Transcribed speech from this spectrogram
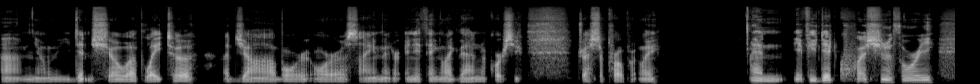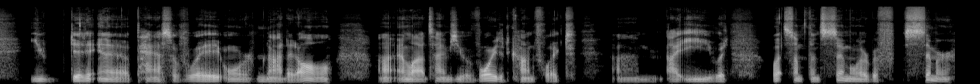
Um, you know, you didn't show up late to a, a job or, or assignment or anything like that. And of course, you dressed appropriately. And if you did question authority, you did it in a passive way or not at all. Uh, and a lot of times you avoided conflict, um, i.e., you would let something similar bef- simmer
